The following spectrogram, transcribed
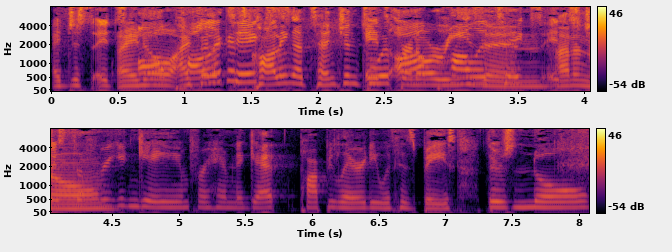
I just it's I know. I feel like it's calling attention to it's it for no politics. reason. It's I don't just know. a freaking game for him to get popularity with his base. There's no.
